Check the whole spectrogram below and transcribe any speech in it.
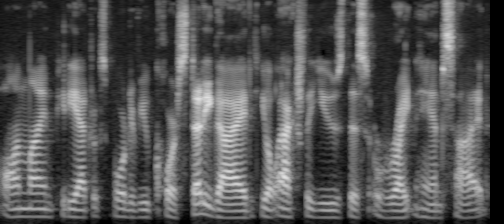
online pediatrics board review course study guide you'll actually use this right hand side.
